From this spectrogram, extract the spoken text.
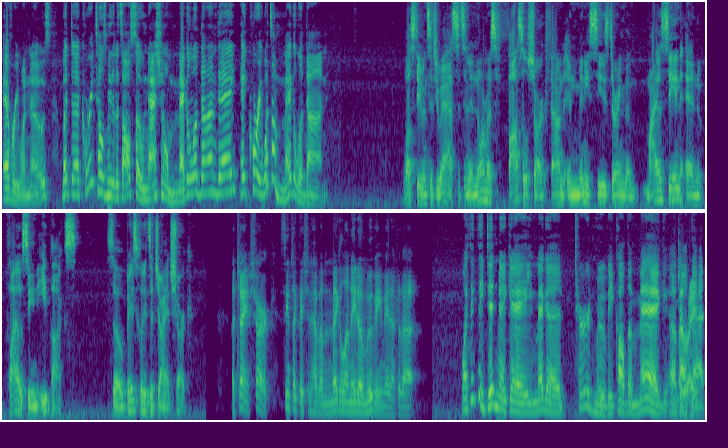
everyone knows. But uh, Corey tells me that it's also National Megalodon Day. Hey, Corey, what's a megalodon? Well, Stephen, since you asked, it's an enormous fossil shark found in many seas during the Miocene and Pliocene epochs. So basically, it's a giant shark. A giant shark? Seems like they should have a Megalonado movie made after that. Well, I think they did make a mega turd movie called The Meg about right. that,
